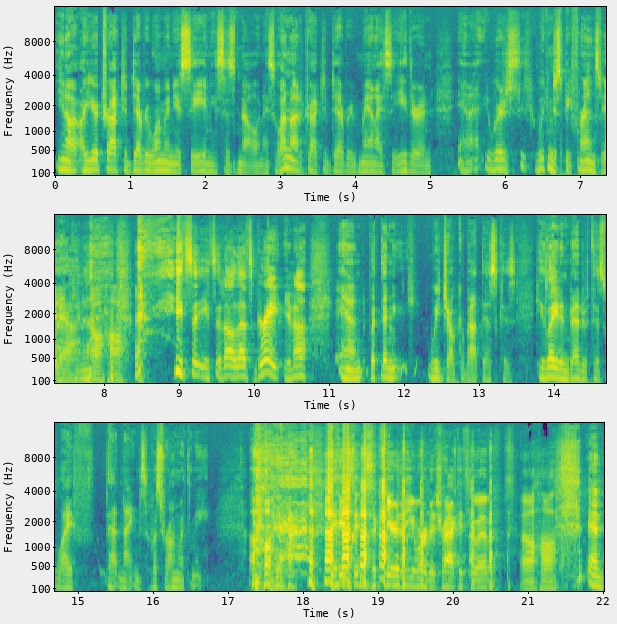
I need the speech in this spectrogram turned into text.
you know, are you attracted to every woman you see? And he says, no. And I said, well, I'm not attracted to every man I see either. And and we're just, we can just be friends, Mike. Yeah. You know? Uh-huh. he said, he said, oh, that's great, you know. And but then we joke about this because he laid in bed with his wife that night and said, what's wrong with me? Oh yeah, he's insecure that you weren't attracted to him. Uh huh. and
